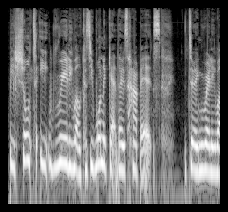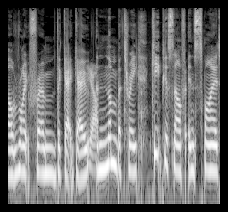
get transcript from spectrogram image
be sure to eat really well because you want to get those habits doing really well right from the get go. Yeah. And number three, keep yourself inspired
